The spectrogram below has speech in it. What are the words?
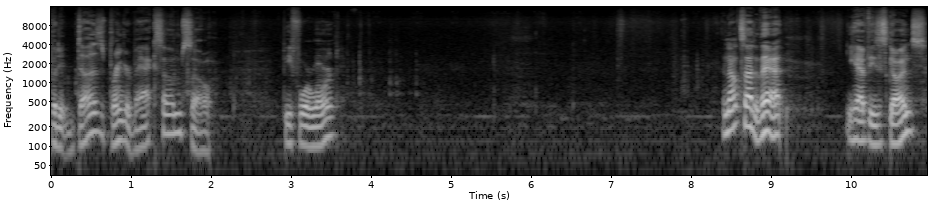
but it does bring her back some, so be forewarned. And outside of that, you have these guns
